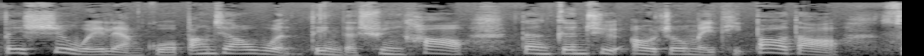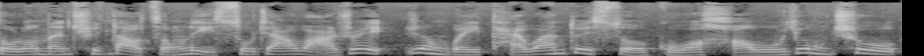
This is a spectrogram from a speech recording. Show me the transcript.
被视为两国邦交稳定的讯号，但根据澳洲媒体报道，所罗门群岛总理苏加瓦瑞认为台湾对所国毫无用处，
